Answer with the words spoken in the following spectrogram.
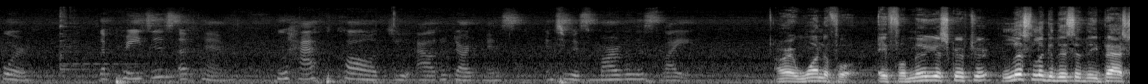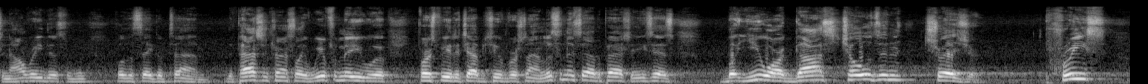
forth the praises of him who hath called you out of darkness into his marvelous light. All right, wonderful. A familiar scripture. Let's look at this in the Passion. I'll read this for the sake of time. The Passion translate. We're familiar with 1 Peter chapter 2, verse 9. Listen to this out of the Passion. He says, But you are God's chosen treasure, priests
